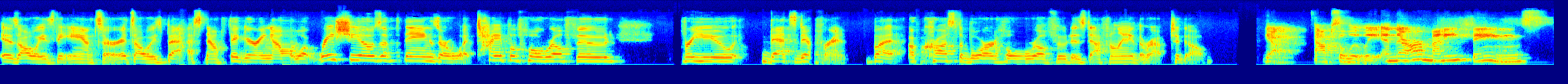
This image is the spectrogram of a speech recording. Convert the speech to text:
is always the answer. It's always best. Now figuring out what ratios of things or what type of whole real food for you that's different but across the board, whole real food is definitely the rep to go. Yeah, absolutely. And there are many things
